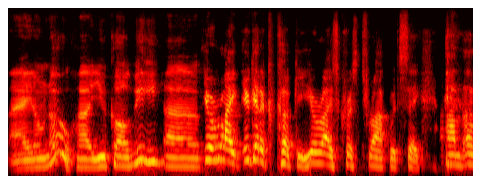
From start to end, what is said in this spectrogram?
I don't know. Uh, you called me. Uh, You're right. You get a cookie. You're right, as Chris Rock would say. Um, uh,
